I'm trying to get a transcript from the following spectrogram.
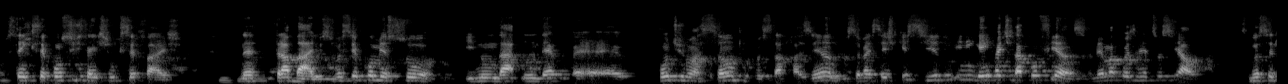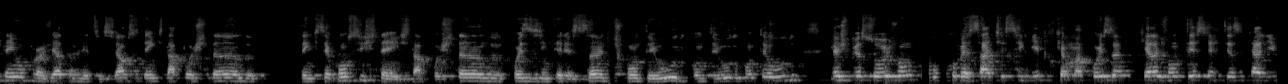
Você tem que ser consistente no que você faz, uhum. né? Trabalho. Se você começou e não dá, não der é, continuação para o que você está fazendo, você vai ser esquecido e ninguém vai te dar confiança. A mesma coisa na rede social se você tem um projeto na rede social, você tem que estar postando, tem que ser consistente, tá postando coisas interessantes, conteúdo, conteúdo, conteúdo, e as pessoas vão começar a te seguir porque é uma coisa que elas vão ter certeza que ali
